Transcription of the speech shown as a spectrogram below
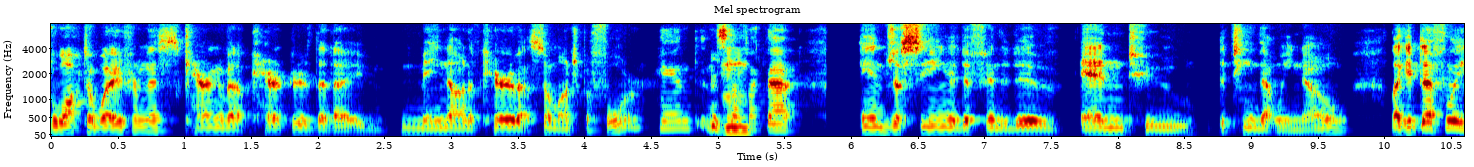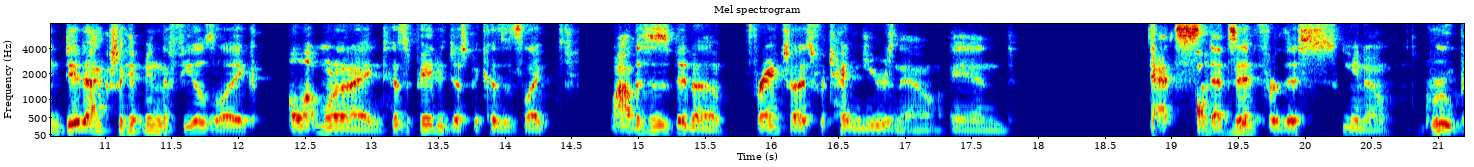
walked away from this caring about characters that I may not have cared about so much beforehand and stuff Mhm. like that, and just seeing a definitive end to the team that we know. Like it definitely did actually hit me in the feels like a lot more than I anticipated, just because it's like, wow, this has been a franchise for ten years now, and that's that's it for this, you know, group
